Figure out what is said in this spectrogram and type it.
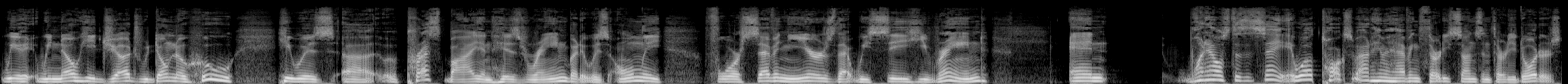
we we know he judged. We don't know who he was uh, oppressed by in his reign, but it was only for seven years that we see he reigned. And what else does it say? Well, it talks about him having 30 sons and 30 daughters.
